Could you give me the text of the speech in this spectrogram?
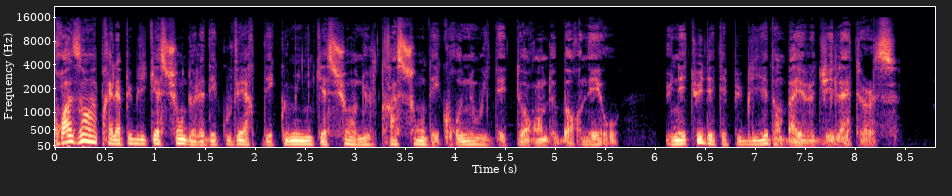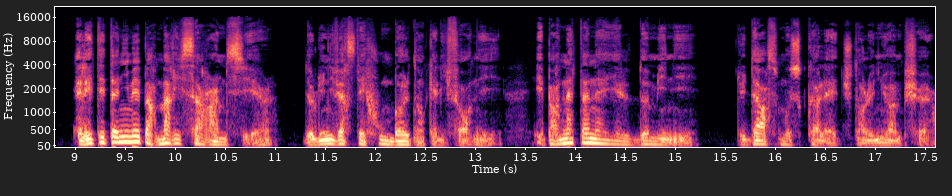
trois ans après la publication de la découverte des communications en ultrasons des grenouilles des torrents de Bornéo, une étude était publiée dans Biology Letters. Elle était animée par Marissa Ramsier de l'Université Humboldt en Californie et par Nathanael Domini du Dartmouth College dans le New Hampshire.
